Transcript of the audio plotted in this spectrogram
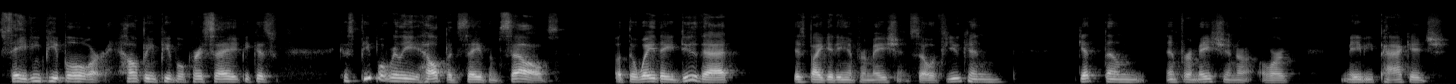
saving people or helping people per se because because people really help and save themselves. But the way they do that is by getting information. So if you can get them information or, or maybe package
